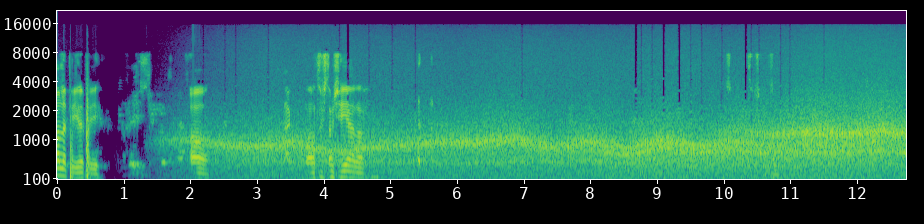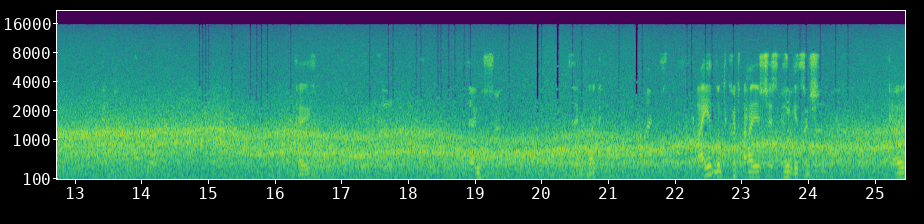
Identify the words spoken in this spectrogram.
No lepiej, lepiej. O. No coś tam się jara. Okej. Tym, tak? A jedno tylko, a jeszcze jest drugie coś. Okej.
